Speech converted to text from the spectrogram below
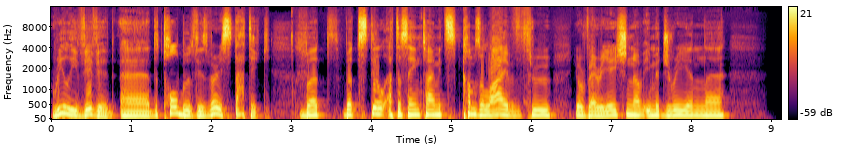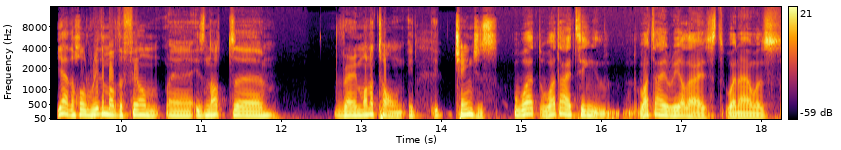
really vivid. Uh, the toll booth is very static but but still at the same time it comes alive through your variation of imagery and uh, yeah the whole rhythm of the film uh, is not uh, very monotone. It, it changes. What what I think what I realized when I was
